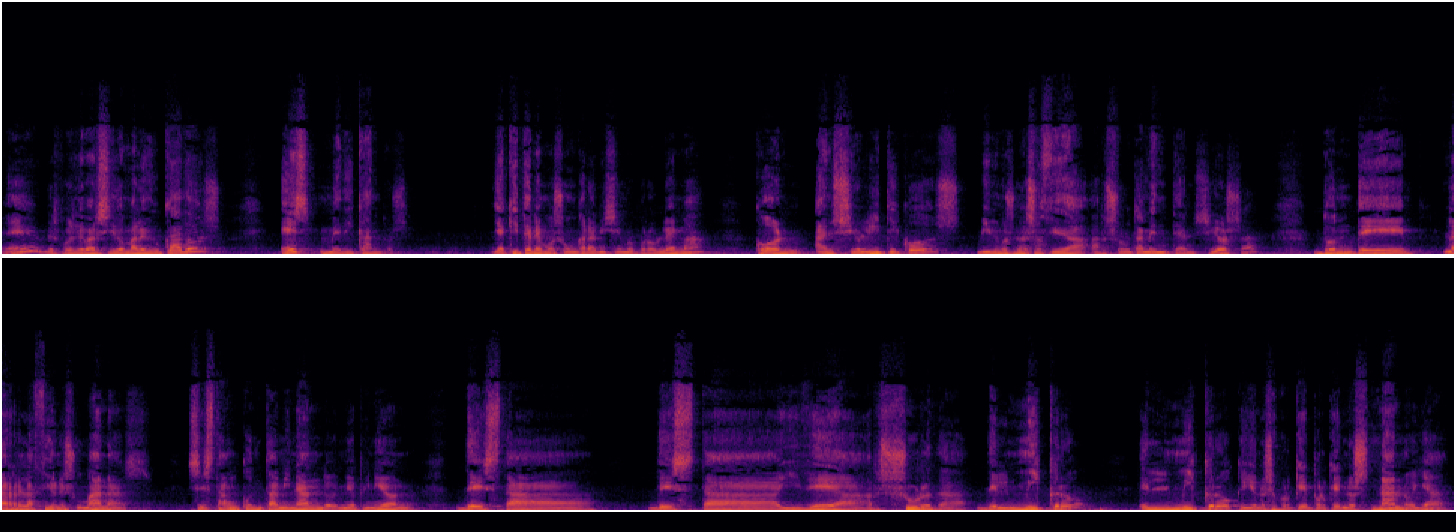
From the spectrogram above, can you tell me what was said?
¿eh? después de haber sido maleducados, es medicándose. Y aquí tenemos un gravísimo problema con ansiolíticos, vivimos una sociedad absolutamente ansiosa, donde las relaciones humanas se están contaminando, en mi opinión, de esta, de esta idea absurda del micro, el micro, que yo no sé por qué, porque no es nano ya,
